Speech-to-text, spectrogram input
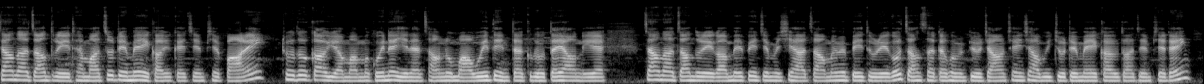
ကျောင်းသားကျောင်းသူတွေထံမှကျွတ်တင်မဲကောက်ယူခဲ့ခြင်းဖြစ်ပါတယ်။ထို့သောကောက်ယူမှာမကွေးနဲ့ရေနံချောင်းတို့မှာဝေးတင်တက္ကသိုလ်တက်ရောက်နေတဲ့ကျောင်းသားကျောင်းသူတွေကမဲပေးခြင်းမရှိအကြောင်းမဲမပေးသူတွေကိုကျောင်းဆက်တက်ခွင့်မပြုကြောင်းချင်းချောက်ပြီးကျွတ်တင်မဲကောက်ယူသွားခြင်းဖြစ်တယ်။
